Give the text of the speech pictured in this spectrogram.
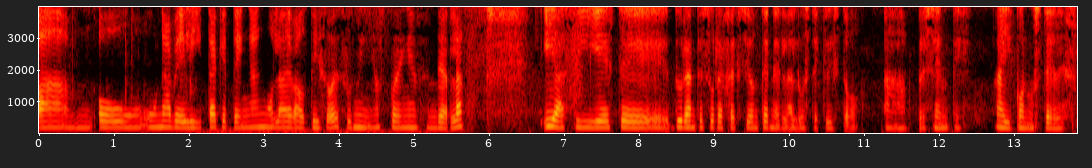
o una velita que tengan o la de bautizo de sus niños pueden encenderla y así este durante su reflexión tener la luz de Cristo uh, presente ahí con ustedes.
